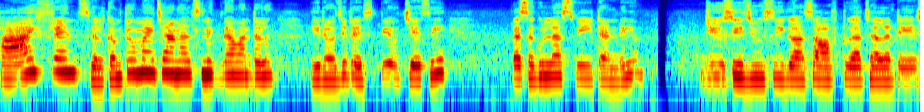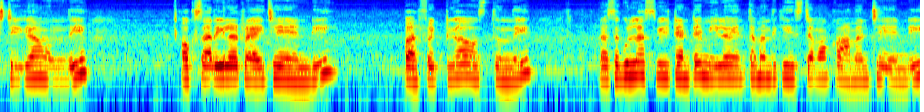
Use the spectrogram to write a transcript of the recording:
Hi friends welcome to my channel Snigdha వంటలు. ఈరోజు రెసిపీ వచ్చేసి రసగుల్లా స్వీట్ అండి. జ్యూసీ జ్యూసీగా సాఫ్ట్గా చాలా టేస్టీగా ఉంది. ఒకసారి ఇలా ట్రై చేయండి. పర్ఫెక్ట్గా వస్తుంది. రసగుల్లా స్వీట్ అంటే మీలో ఎంతమందికి ఇష్టమో కామెంట్ చేయండి.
